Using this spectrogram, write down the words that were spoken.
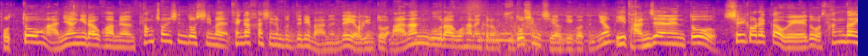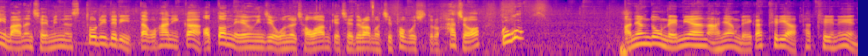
보통 안양이라고 하면 평촌 신도시만 생각하시는 분들이 많은데 여긴 또 만안구라고 하는 그런 구도심 지역이거든요. 이 단 지에는 또 실거래가 외에도 상당히 많은 재밌는 스토리들이 있다고 하니까 어떤 내용인지 오늘 저와 함께 제대로 한번 짚어보시도록 하죠. 고고! 안양동 레미안 안양 메가트리 아파트는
